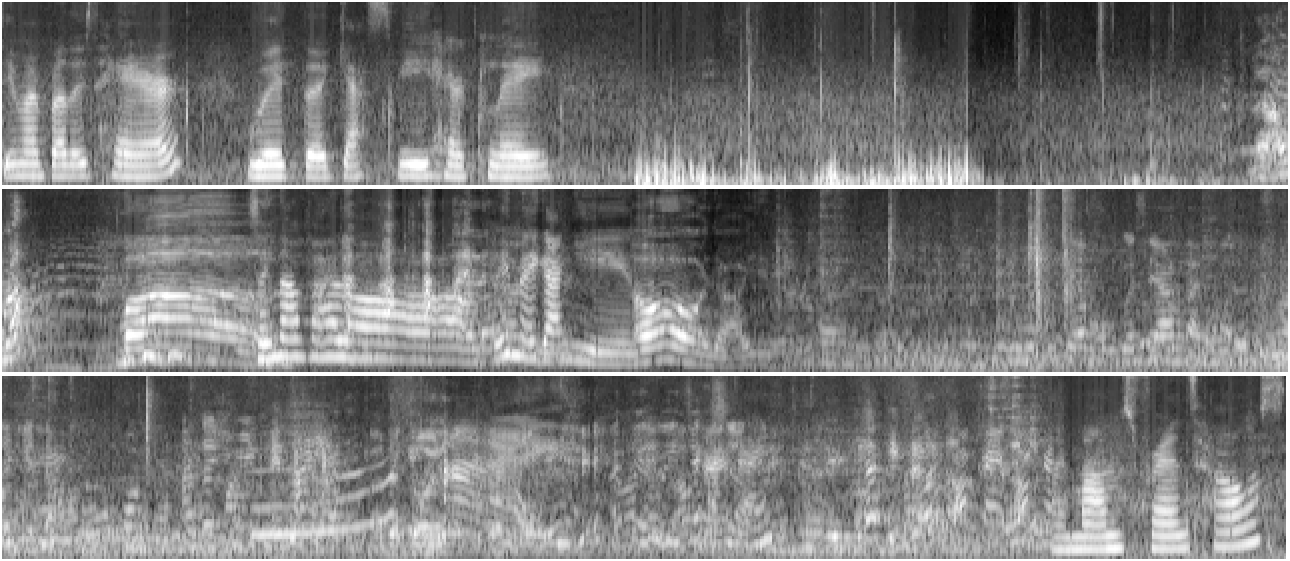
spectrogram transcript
did my brother's hair with the Gatsby hair clay. Wow. Oh, My mom's friend's house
